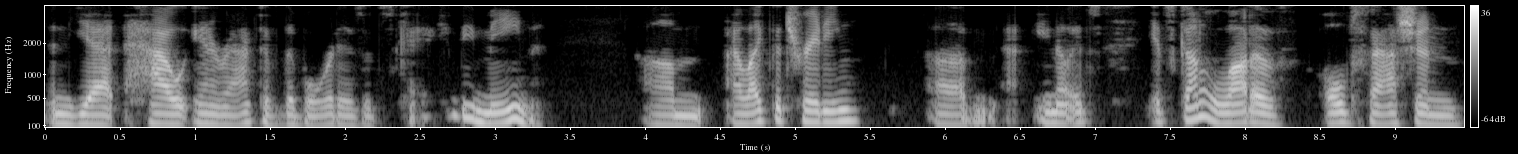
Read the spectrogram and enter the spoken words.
and yet how interactive the board is. It's, it can be mean. Um, I like the trading. Um, you know, it's it's got a lot of old fashioned,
